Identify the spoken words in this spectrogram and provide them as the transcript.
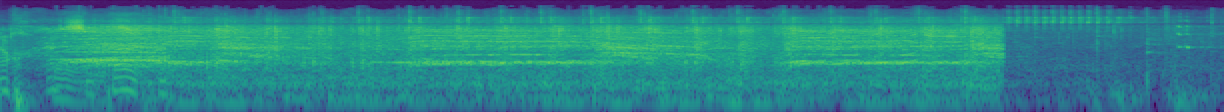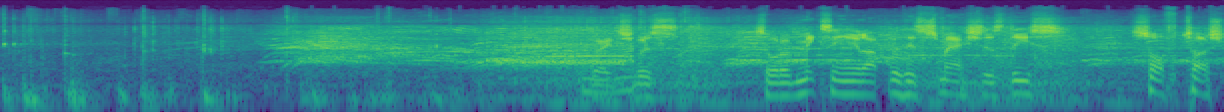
Oh, was sort of mixing it up with his smashes, these soft touch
